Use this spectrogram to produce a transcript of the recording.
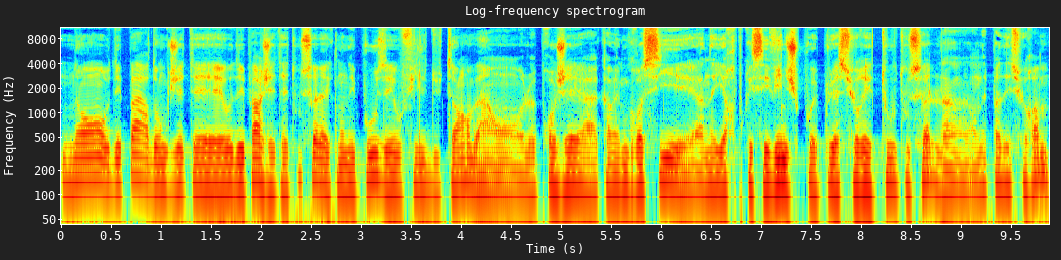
Non, au départ, donc j'étais au départ j'étais tout seul avec mon épouse et au fil du temps, ben, le projet a quand même grossi et en ayant repris ses vignes, je pouvais plus assurer tout tout seul. Hein, on n'est pas des surhommes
